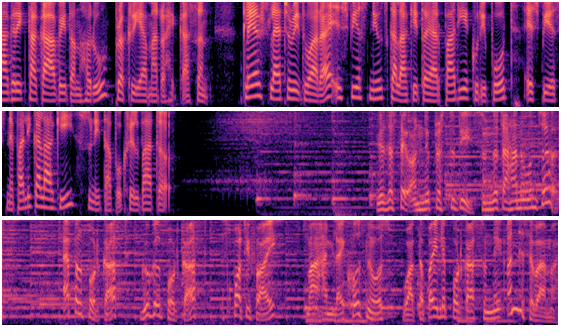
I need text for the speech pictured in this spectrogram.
नागरिकताका आवेदनहरू प्रक्रियामा रहेका छन् क्लेयर स्ल्याटरीद्वारा एसपीएस न्युजका लागि तयार पारिएको रिपोर्ट एसपीएस नेपालीका लागि सुनिता पोखरेलबाट। यो जस्तै अन्य प्रस्तुति सुन्न चाहनुहुन्छ? एप्पल पोडकास्ट गुगल पोडकास्ट स्पोटिफाईमा हामीलाई खोज्नुहोस् वा तपाईँले पोडकास्ट सुन्ने अन्य सेवामा।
